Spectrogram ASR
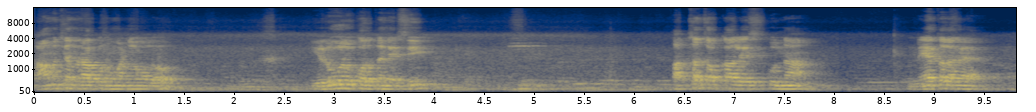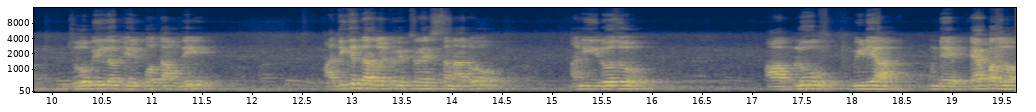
రామచంద్రాపురం మండలంలో ఎరువుల కొరతనేసి పచ్చ చొక్కాలు వేసుకున్న నేతలుగా జోబీల్లోకి వెళ్ళిపోతా ఉంది. అధిక ధరలకు విక్రయిస్తున్నారు అని ఈరోజు ఆ బ్లూ మీడియా ఉండే పేపర్లో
